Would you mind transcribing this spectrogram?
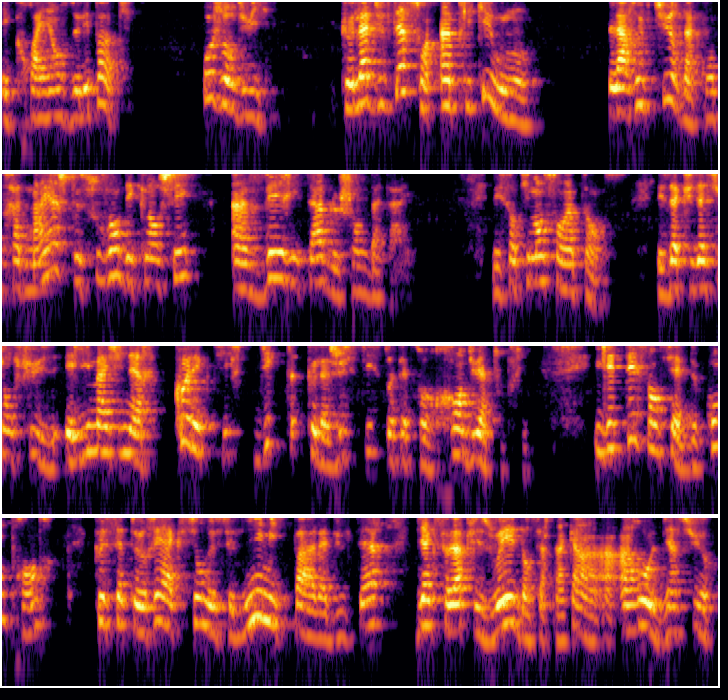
et croyances de l'époque. Aujourd'hui, que l'adultère soit impliqué ou non, la rupture d'un contrat de mariage peut souvent déclencher un véritable champ de bataille. Les sentiments sont intenses, les accusations fusent et l'imaginaire collectif dicte que la justice doit être rendue à tout prix. Il est essentiel de comprendre que cette réaction ne se limite pas à l'adultère, bien que cela puisse jouer dans certains cas un, rôle, bien sûr.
